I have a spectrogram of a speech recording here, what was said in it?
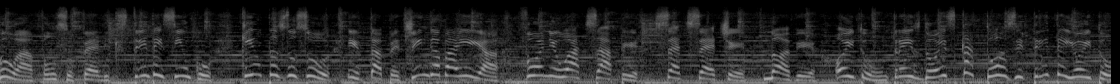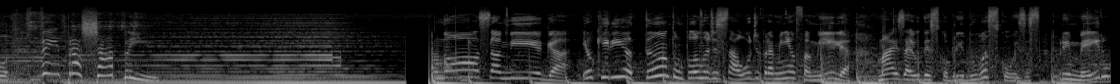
Rua Afonso Félix 35, Quintas do Sul, Itapetinga, Bahia. Fone WhatsApp 77981321438. Vem pra Chaplin. Nossa, amiga, eu queria tanto um plano de saúde para minha família, mas aí eu descobri duas coisas. Primeiro,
